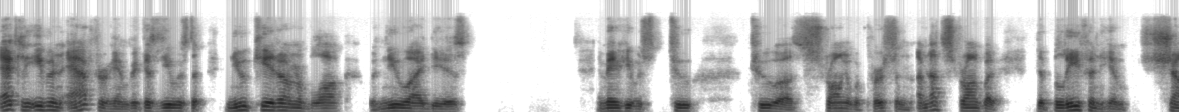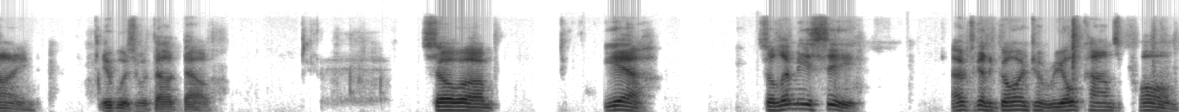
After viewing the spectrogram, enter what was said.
actually even after him because he was the new kid on the block with new ideas. And maybe he was too too uh, strong of a person. I'm not strong, but the belief in him shined. It was without doubt. So, um, yeah. So let me see. I was going to go into Ryokan's poem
